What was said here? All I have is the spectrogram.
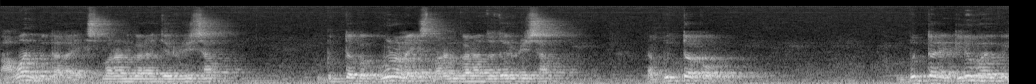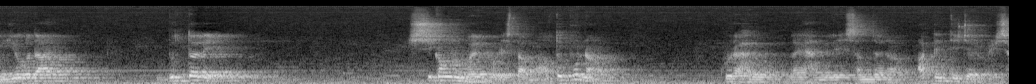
भगवान् बुद्धलाई स्मरण गर्न जरुरी छ। बुद्धको गुणलाई स्मरण गर्न जरुरी छ। र बुद्धको बुद्धले दिनुभएको योगदान बुद्धले सिकाउनु भएको यस्ता महत्त्वपूर्ण कुराहरूलाई हामीले सम्झन अत्यन्तै जरुरी छ।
